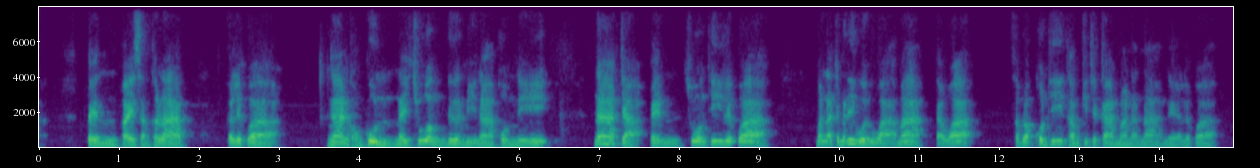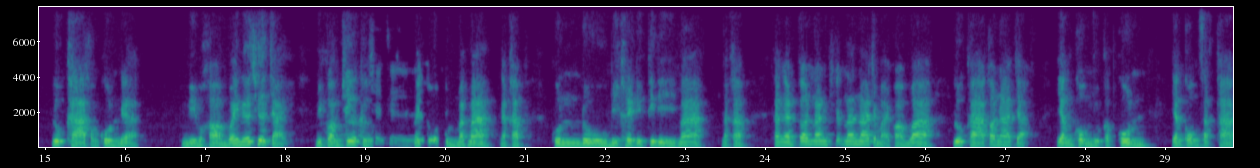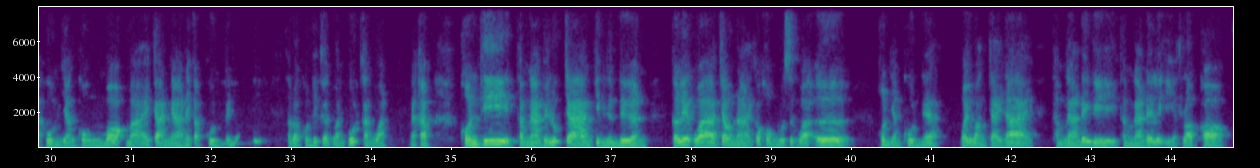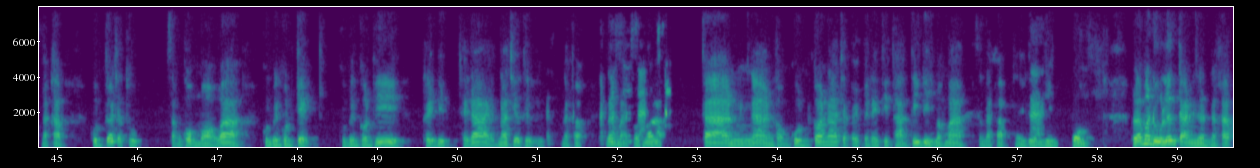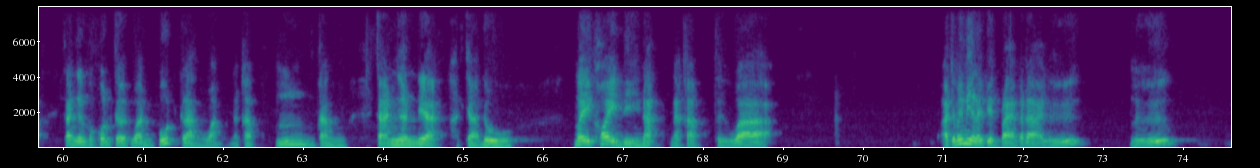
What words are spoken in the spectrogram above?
เป็นไพ่สังฆราช ก็เรียกว่างานของคุณในช่วงเดือนมีนาคมนี้ น่าจะเป็นช่วงที่เรียกว่า มันอาจจะไม่ได้เหวอหวามาก แต่ว่าสำหรับคนที่ทำกิจการมานานๆเนี่ยเรียกว่าลูกค้าของคุณเนี่ยมีความไว้เนื้อเชื่อใจ มีความเชื่อถือให้ความเชื่อถือในตัวคุณมากๆนะครับ คุณดูมีเครดิตที่ดีมากนะครับ ถ้างั้นก็นั่นนั่นน่าจะหมายความว่าลูกค้าก็น่าจะยังคงอยู่กับคุณ ยังคงศรัทธาคุณยังคงมอบหมายการงานให้กับคุณเป็นอย่างดีสำหรับคนที่เกิดวันพุธกลางวันนะครับ คนที่ทำงานเป็นลูกจ้างกินเงินเดือน ก็เรียกว่าเจ้านายก็คงรู้สึกว่า เออ คนอย่างคุณเนี่ยไว้วางใจได้ทำงานได้ดีทำงานได้ละเอียดรอบคอบนะครับ คุณก็จะถูกสังคมมองว่าคุณเป็นคนเก่ง คุณเป็นคนที่เครดิตใช้ได้น่าเชื่อถือนะครับ นั่นหมายความว่า การงานของคุณก็น่าจะไปเป็นในทิศทางที่ดีมากๆนะครับ ในเดือนมีนาคมแล้วมาดูเรื่องการเงินนะครับ การเงินของคนเกิดวันพุธกลางวันนะครับ อืมการการเงินเนี่ยอาจจะดูไม่ค่อยดีนักนะครับ ถือว่า อาจจะไม่มีอะไรเปลี่ยนแปลงก็ได้ หรือ หรือ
